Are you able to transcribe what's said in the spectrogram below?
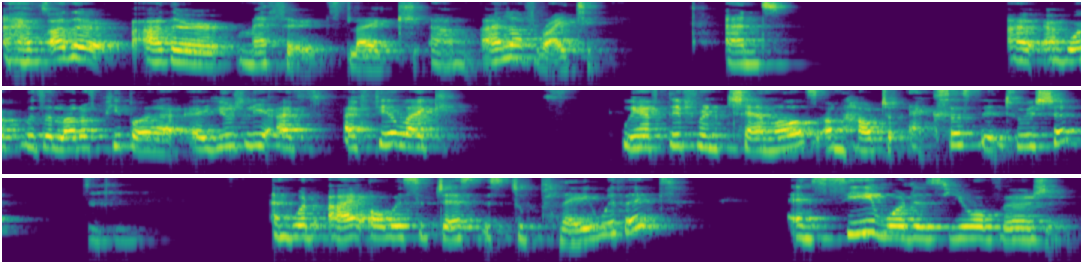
I have other other methods. Like um, I love writing, and I, I, work with a lot of people. I, I usually I I feel like we have different channels on how to access the intuition. Mm-hmm. And what I always suggest is to play with it and see what is your version.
